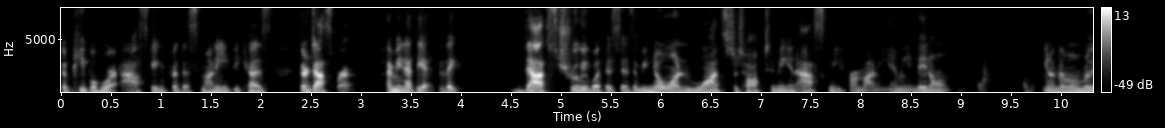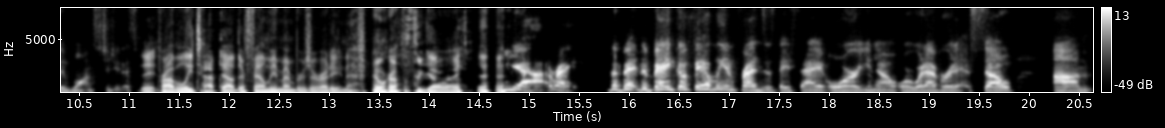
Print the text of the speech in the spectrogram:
the people who are asking for this money because they're desperate. I mean, at the like that's truly what this is. I mean, no one wants to talk to me and ask me for money. I mean, they don't, you know, no one really wants to do this. They probably tapped out their family members already and have nowhere else to go, right? yeah, right. The ba- the bank of family and friends, as they say, or you know, or whatever it is. So, um,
